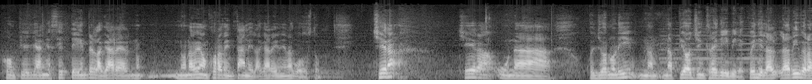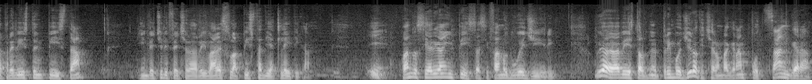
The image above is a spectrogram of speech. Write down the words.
compie gli anni a settembre, la gara non aveva ancora 20 anni, la gara era in agosto. C'era una, quel giorno lì una, una pioggia incredibile, quindi la- l'arrivo era previsto in pista, invece li fecero arrivare sulla pista di atletica. E quando si arriva in pista si fanno due giri. Lui aveva visto nel primo giro che c'era una gran pozzanghera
